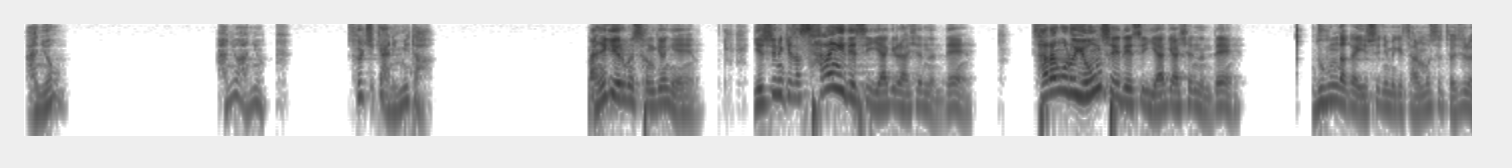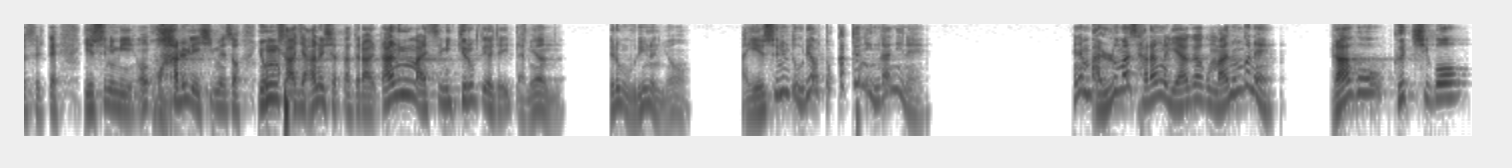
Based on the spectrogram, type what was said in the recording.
아니요. 아니요, 아니요. 솔직히 아닙니다. 만약에 여러분 성경에 예수님께서 사랑에 대해서 이야기를 하셨는데 사랑으로 용서에 대해서 이야기하셨는데 누군가가 예수님에게 잘못을 저질렀을 때 예수님이 어, 화를 내시면서 용서하지 않으셨다더라라는 말씀이 기록되어져 있다면 여러분 우리는요 아, 예수님도 우리와 똑같은 인간이네 그냥 말로만 사랑을 이야기하고 마는 거네 라고 그치고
